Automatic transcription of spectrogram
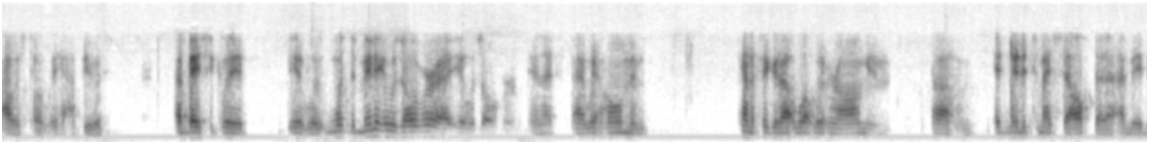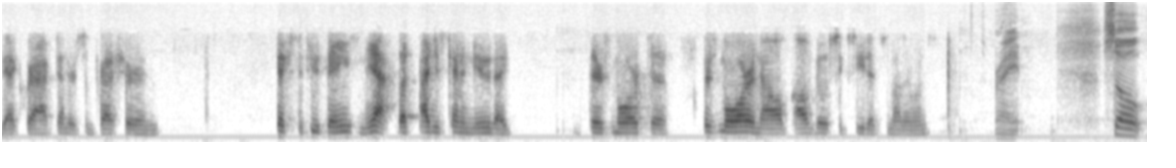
I was totally happy with I basically it was the minute it was over, I, it was over, and I I went home and kind of figured out what went wrong and um, admitted to myself that I, maybe I cracked under some pressure and fixed a few things. And yeah, but I just kind of knew that there's more to there's more, and I'll I'll go succeed at some other ones. Right. So,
